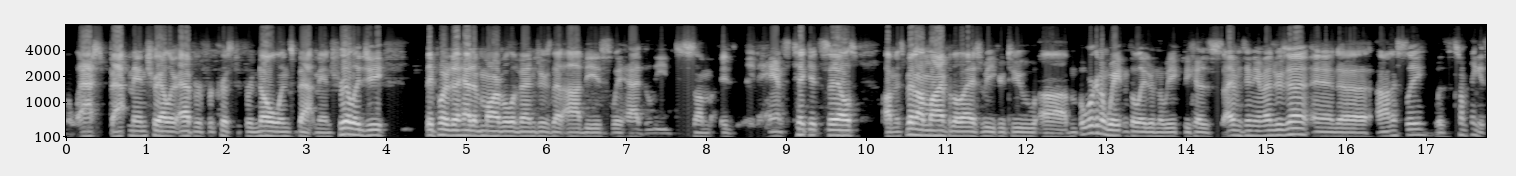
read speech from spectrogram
the last Batman trailer ever for Christopher Nolan's Batman trilogy. They put it ahead of Marvel Avengers that obviously had to lead some enhanced ticket sales. Um, it's been online for the last week or two, um, but we're going to wait until later in the week because I haven't seen the Avengers yet, and uh, honestly, with something as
